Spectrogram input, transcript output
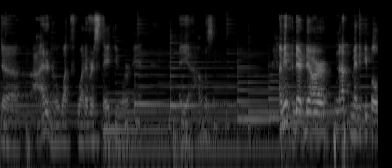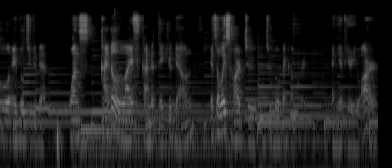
the I don't know what whatever state you were in? Yeah how was it? I mean there there are not many people who are able to do that. Once kind of life kind of take you down it's always hard to to go back up right? And yet here you are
